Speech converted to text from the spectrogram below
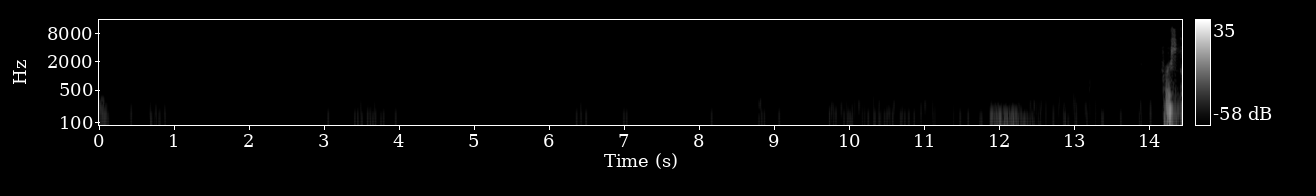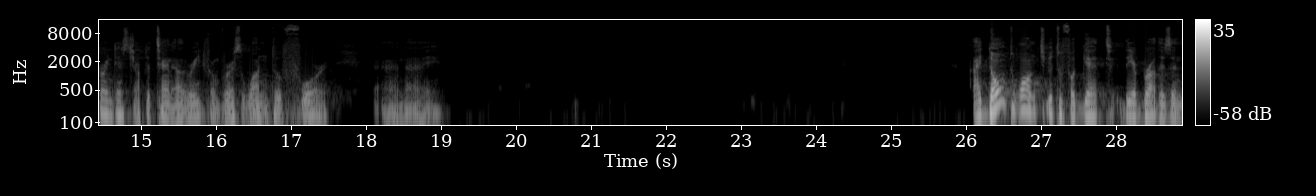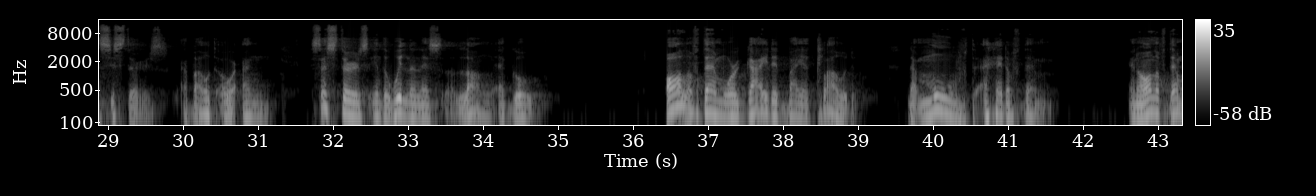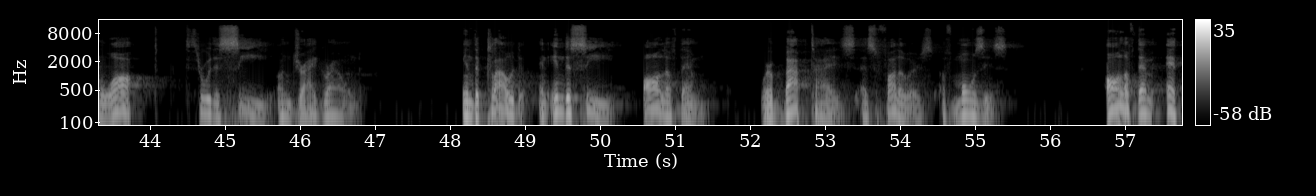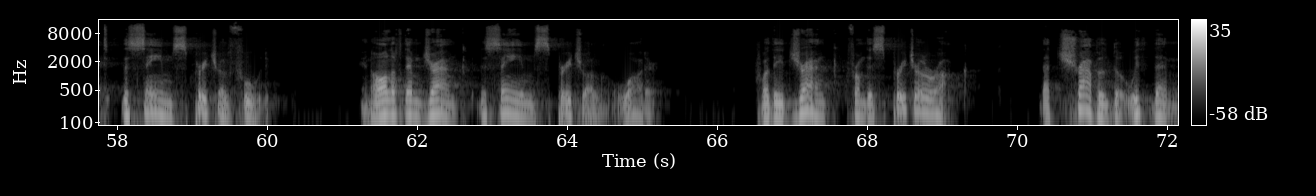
First Corinthians chapter 10, I'll read from verse 1 to 4. And I I don't want you to forget, dear brothers and sisters, about our ancestors in the wilderness long ago. All of them were guided by a cloud that moved ahead of them, and all of them walked through the sea on dry ground. In the cloud and in the sea, all of them were baptized as followers of Moses. All of them ate the same spiritual food, and all of them drank the same spiritual water. For they drank from the spiritual rock that traveled with them,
